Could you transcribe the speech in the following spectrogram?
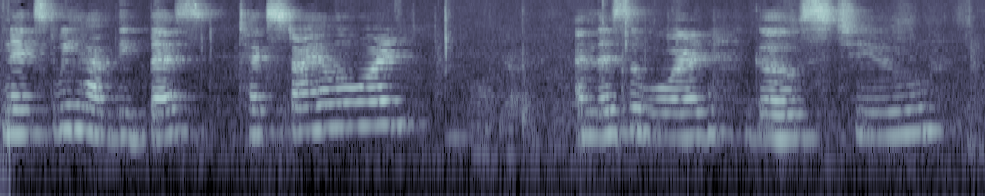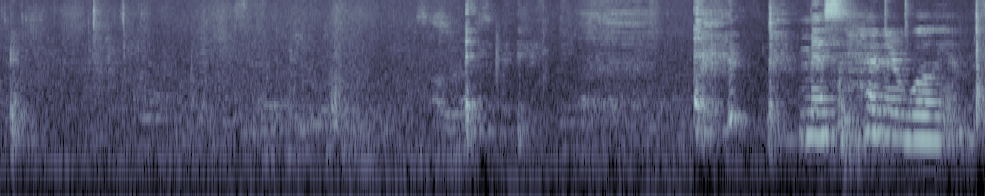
Next, we have the Best Textile Award. And this award goes to Miss Heather Williams.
